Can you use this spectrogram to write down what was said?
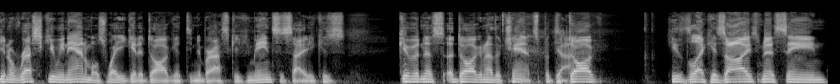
you know rescuing animals. Why you get a dog at the Nebraska Humane Society because giving us a dog another chance. But the Yeah. dog, he's like his eyes missing.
